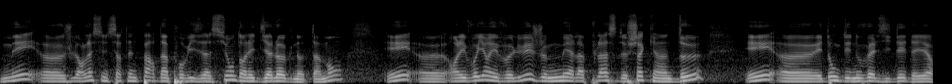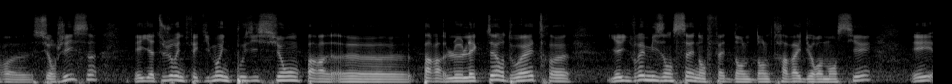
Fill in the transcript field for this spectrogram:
mais je leur laisse une certaine part d'improvisation dans les dialogues notamment. Et en les voyant évoluer, je me mets à la place de chacun d'eux euh, et, donc des nouvelles idées d'ailleurs euh, surgissent. Et il y a toujours effectivement une position par, euh, par le lecteur doit être. il y a une vraie mise en scène en fait dans, le travail du romancier. Et,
